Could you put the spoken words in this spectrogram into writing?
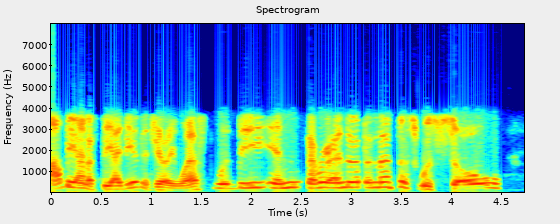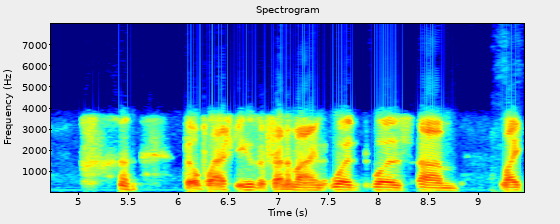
I'll be honest. The idea that Jerry West would be in ever ended up in Memphis was so. Bill Plaschke, who's a friend of mine, would was um, like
